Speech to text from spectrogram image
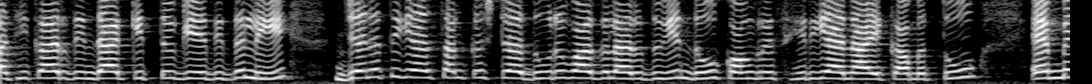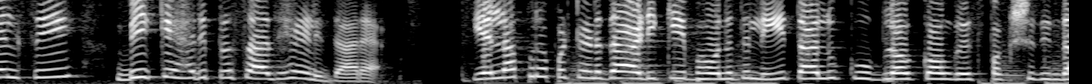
ಅಧಿಕಾರದಿಂದ ಕಿತ್ತೊಗೆಯದಿದ್ದಲ್ಲಿ ಜನತೆಯ ಸಂಕಷ್ಟ ದೂರವಾಗಲಾರದು ಎಂದು ಕಾಂಗ್ರೆಸ್ ಹಿರಿಯ ನಾಯಕ ಮತ್ತು ಎಂಎಲ್ಸಿ ಬಿಕೆ ಹರಿಪ್ರಸಾದ್ ಹೇಳಿದ್ದಾರೆ. ಯಲ್ಲಾಪುರ ಪಟ್ಟಣದ ಅಡಿಕೆ ಭವನದಲ್ಲಿ ತಾಲೂಕು ಬ್ಲಾಕ್ ಕಾಂಗ್ರೆಸ್ ಪಕ್ಷದಿಂದ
